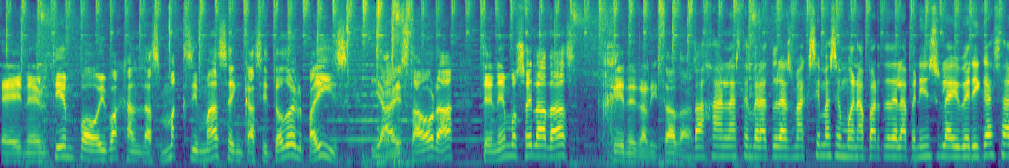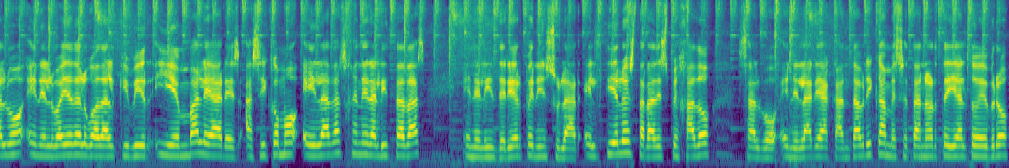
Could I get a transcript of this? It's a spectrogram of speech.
En el tiempo hoy bajan las máximas en casi todo el país y a esta hora tenemos heladas generalizadas. Bajan las temperaturas máximas en buena parte de la península ibérica, salvo en el Valle del Guadalquivir y en Baleares, así como heladas generalizadas en el interior peninsular. El cielo estará despejado, salvo en el área cantábrica, meseta norte y alto Ebro,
